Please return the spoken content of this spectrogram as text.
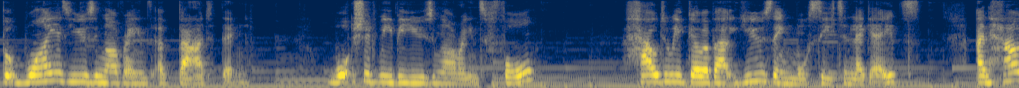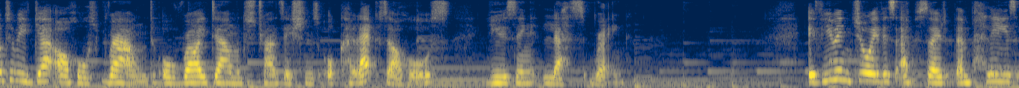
But why is using our reins a bad thing? What should we be using our reins for? How do we go about using more seat and leg aids? And how do we get our horse round or ride downwards transitions or collect our horse using less rein? If you enjoy this episode, then please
